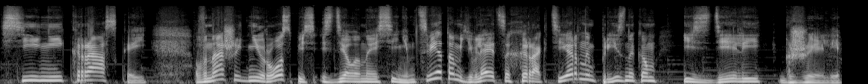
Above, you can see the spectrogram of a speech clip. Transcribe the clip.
синей краской. В наши дни роспись, сделанная синим цветом, является характерным признаком изделий гжели.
